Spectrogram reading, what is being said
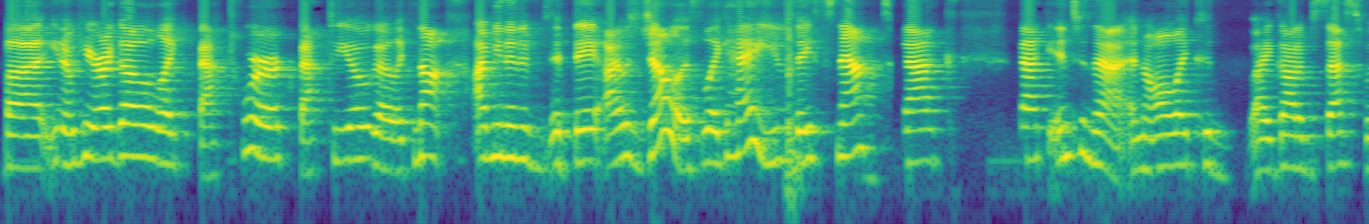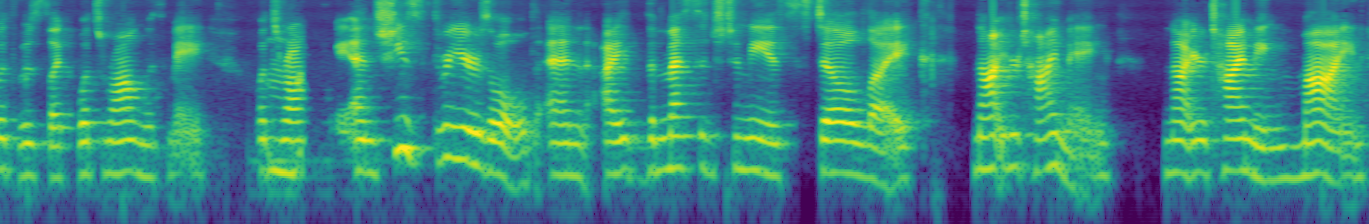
but you know here i go like back to work back to yoga like not i mean if, if they i was jealous like hey you they snapped back back into that and all i could i got obsessed with was like what's wrong with me what's mm-hmm. wrong with me and she's three years old and i the message to me is still like not your timing not your timing, mine.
